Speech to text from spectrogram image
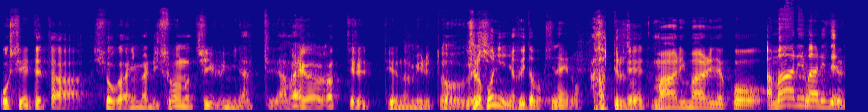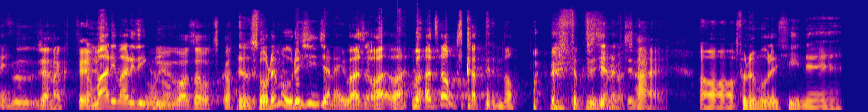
教えてた人が今理想のチーフになって名前が上がってるっていうのを見ると嬉しい。それ本人にはフィードバックしないの？上がってるぞ。えー周り周りでこう。あ周り周りでねじゃなくて。あ周り周りで行くの？そういう技を使ってる。それも嬉しいんじゃない？技わわ技を使ってんの？直接じゃなくてね。はいああ、それも嬉しいね。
